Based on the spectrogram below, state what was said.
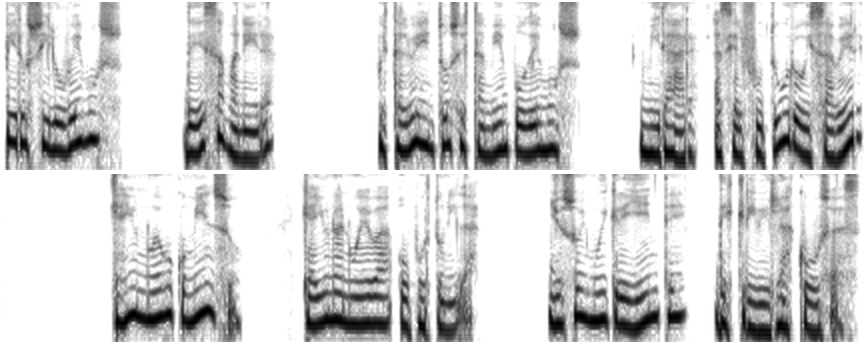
Pero si lo vemos de esa manera, pues tal vez entonces también podemos mirar hacia el futuro y saber que hay un nuevo comienzo, que hay una nueva oportunidad. Yo soy muy creyente de escribir las cosas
